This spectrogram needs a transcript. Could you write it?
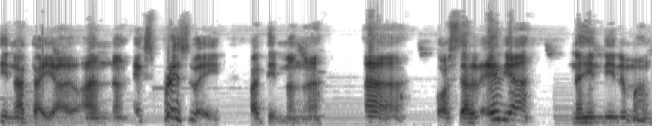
tinatayaan ng expressway, pati mga ah, coastal area na hindi naman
